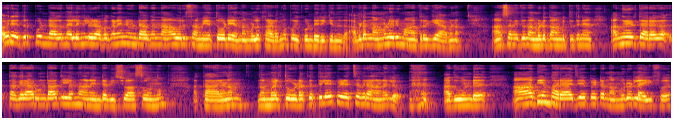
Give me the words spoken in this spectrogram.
ഒരു എതിർപ്പ് ഉണ്ടാകുന്ന അല്ലെങ്കിൽ ഒരു അവഗണന ഉണ്ടാകുന്ന ആ ഒരു സമയത്തോടെയാണ് നമ്മൾ കടന്നു പോയിക്കൊണ്ടിരിക്കുന്നത് അവിടെ നമ്മളൊരു മാതൃകയാവണം. ആ സമയത്ത് നമ്മുടെ ദാമ്പത്യത്തിന് അങ്ങനെ ഒരു തര തകരാറുണ്ടാകില്ലെന്നാണ് എന്റെ വിശ്വാസമൊന്നും. കാരണം നമ്മൾ തുടക്കത്തിലേ പിഴച്ചവരാണല്ലോ. അതുകൊണ്ട് ആദ്യം പരാജയപ്പെട്ട നമ്മുടെ ലൈഫ്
